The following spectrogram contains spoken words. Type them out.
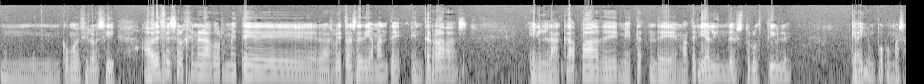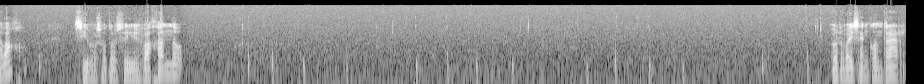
mm, ¿Cómo decirlo así? A veces el generador mete las vetas de diamante enterradas en la capa de, de material indestructible que hay un poco más abajo. Si vosotros seguís bajando, os vais a encontrar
